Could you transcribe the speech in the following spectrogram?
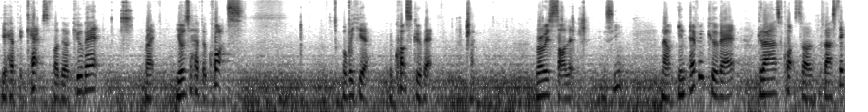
You have the caps for the cuvette, right? You also have the quartz over here, the quartz cuvette, right? very solid. You see? Now, in every cuvette, glass, quartz, or plastic,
